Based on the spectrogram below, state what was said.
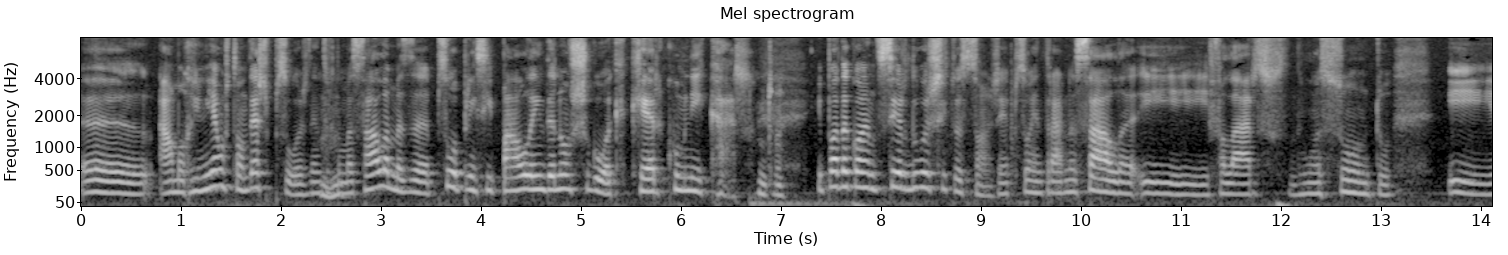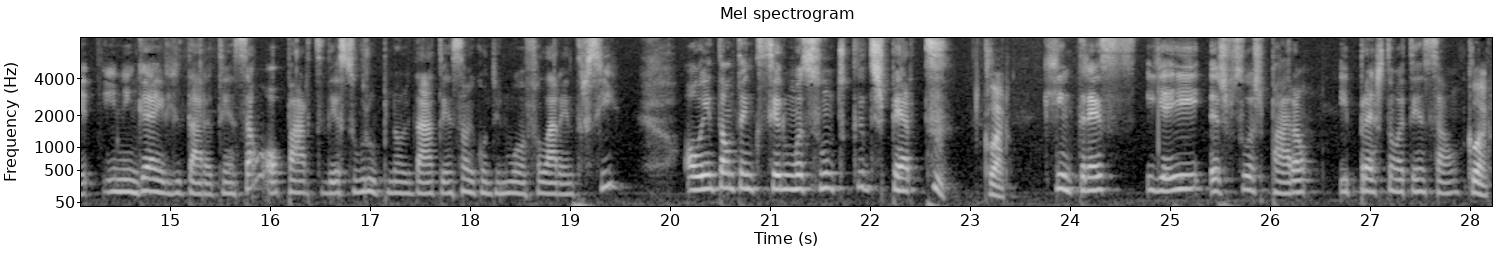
uh, há uma reunião, estão 10 pessoas dentro de uma sala, mas a pessoa principal ainda não chegou, a que quer comunicar. Muito bem. E pode acontecer duas situações: é a pessoa entrar na sala e falar de um assunto e, e ninguém lhe dar atenção, ou parte desse grupo não lhe dá atenção e continuam a falar entre si, ou então tem que ser um assunto que desperte, Claro, que interesse, e aí as pessoas param e prestam atenção. claro.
